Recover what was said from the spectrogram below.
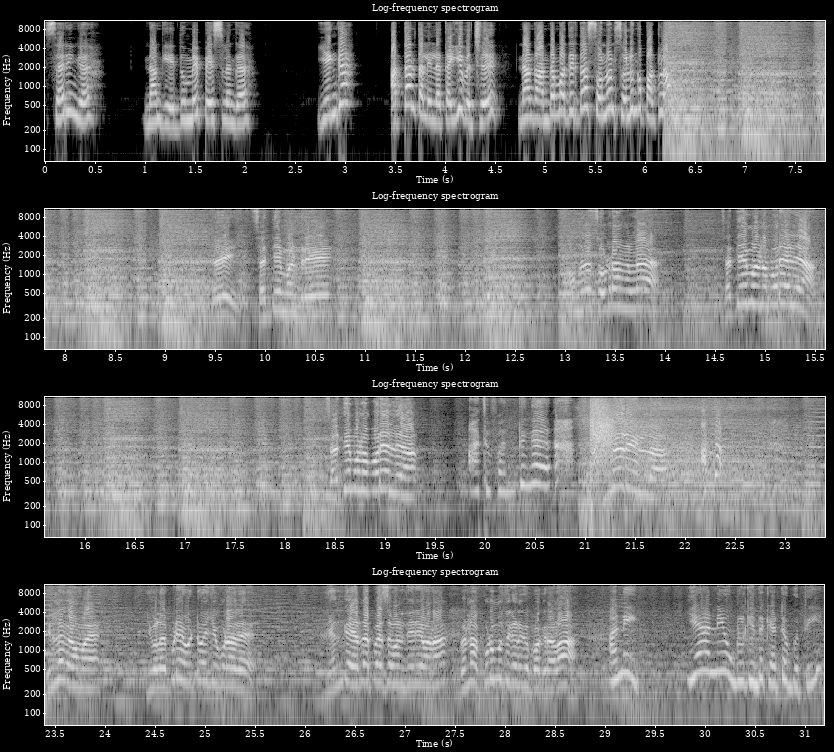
சரிங்க. நாங்க எதுவுமே பேசலங்க. எங்க? அத்தான் தலையில கைய வச்சு நாங்க அந்த மாதிரி தான் சொன்னோம்னு சொல்லுங்க பார்க்கலாம் ஏய் சத்தியம் பண்றி அவங்க தான் சொல்றாங்கல்ல. சத்தியம் பண்ண போறியா இல்லையா? சத்தியம் பண்ண போறியா இல்லையா? அது வந்துங்க. என்னடி இல்ல. இல்ல காம இவளை எப்படியே விட்டு வைக்க கூடாது. எங்க எதை பேசவான்னு தெரிய வேணா வேணா குடும்பத்துக்கு எடுக்க பாக்குறாளா அண்ணி ஏன் அண்ணி உங்களுக்கு இந்த கெட்ட புத்தி?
